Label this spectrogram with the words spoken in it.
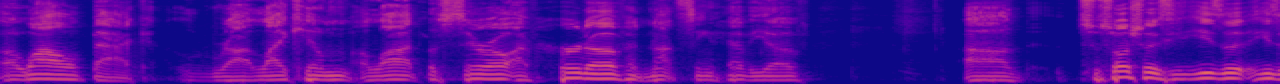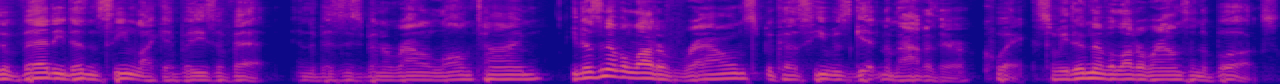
a while back. I like him a lot. Lucero, I've heard of, have not seen heavy of. Uh he's a he's a vet. He doesn't seem like it, but he's a vet in the business. He's been around a long time. He doesn't have a lot of rounds because he was getting them out of there quick. So he didn't have a lot of rounds in the books.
